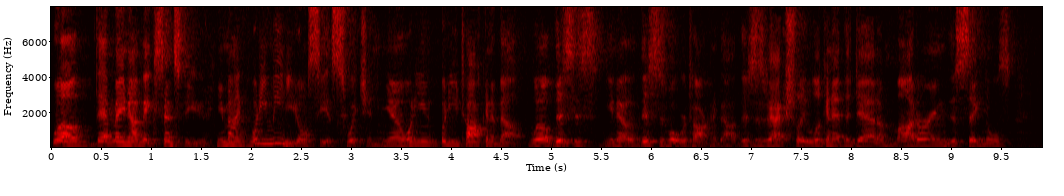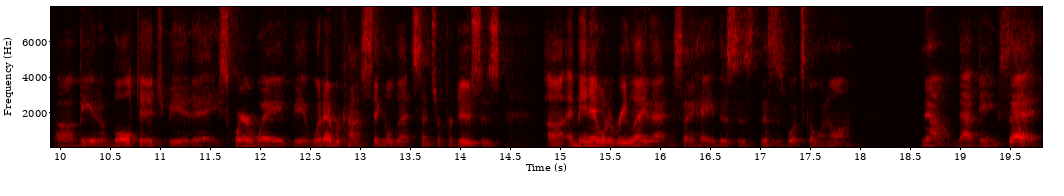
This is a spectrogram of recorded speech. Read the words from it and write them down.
Well, that may not make sense to you. You might, what do you mean you don't see it switching? You know, what are you, what are you talking about? Well, this is, you know, this is what we're talking about. This is actually looking at the data, monitoring the signals, uh, be it a voltage, be it a square wave, be it whatever kind of signal that sensor produces, uh, and being able to relay that and say, hey, this is this is what's going on. Now, that being said,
